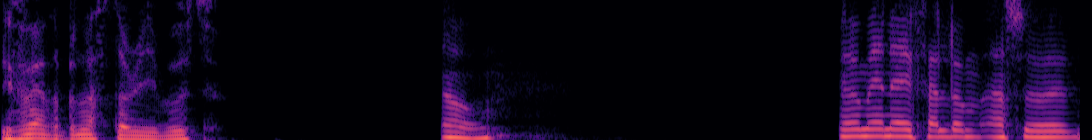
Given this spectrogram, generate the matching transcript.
Vi får vänta på nästa reboot. Ja. Jag menar ifall de, alltså...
